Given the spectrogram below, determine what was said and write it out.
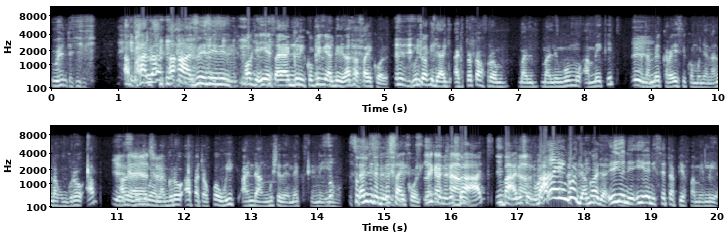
tuende hivi. Hapana. Ah, si, zi, zi, zi. okay yes i agree. Completely agree. That's a cycle. Mtu akija akitoka from malingumu mali ngumu a make it mm. ata make rahisi kwa mwenye anaenda ku grow up. Yes. au Yeah, yeah, mwenye ana grow up atakuwa weak and angushe the next ni hivyo. so that is the cycle. like a But- but eh, ngoja ngoja. Hiyo ni hiyo ni setup ya familia.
